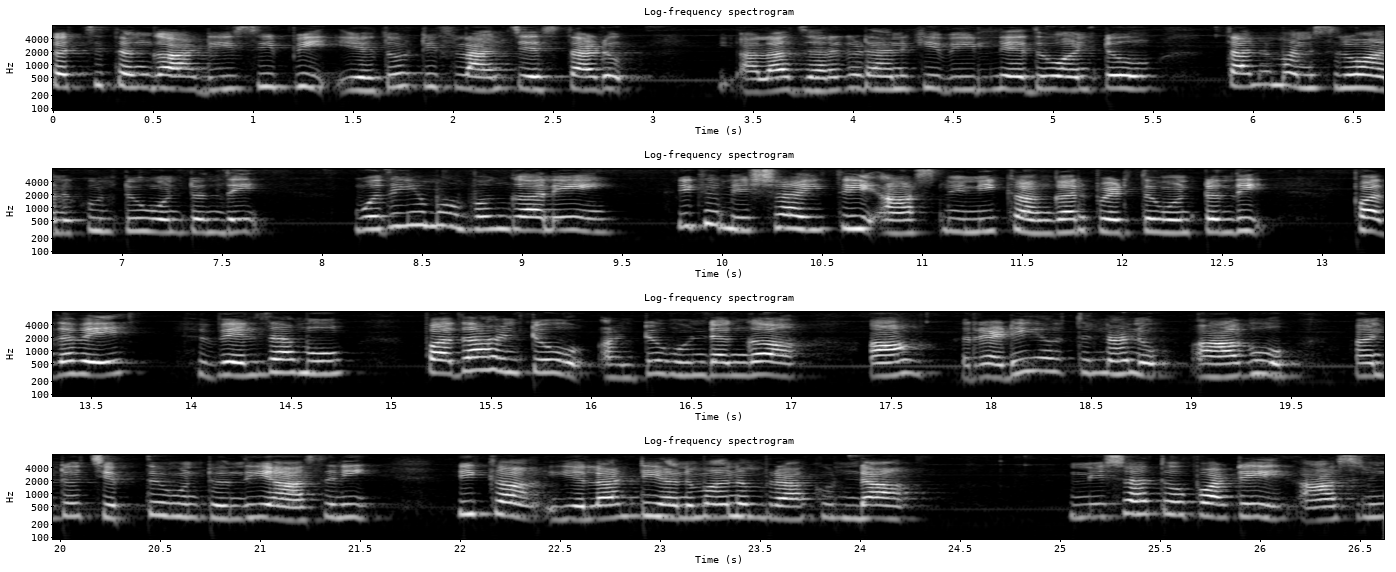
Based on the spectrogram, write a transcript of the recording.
ఖచ్చితంగా ఆ డీసీపీ ఏదోటి ప్లాన్ చేస్తాడు. అలా జరగడానికి వీల్లేదు అంటూ తన మనసులో అనుకుంటూ ఉంటుంది. ఉదయం అవ్వంగానే ఇక నిషా అయితే ఆశ్నిని కంగారు పెడుతూ ఉంటుంది. పదవే వెళ్దాము పద అంటూ అంటూ ఉండంగా ఆ రెడీ అవుతున్నాను ఆగు అంటూ చెప్తూ ఉంటుంది ఆశని ఇక ఎలాంటి అనుమానం రాకుండా నిషాతో పాటే ఆశని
